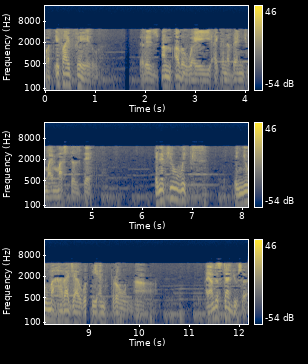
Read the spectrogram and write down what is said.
But if I fail, there is one other way I can avenge my master's death. In a few weeks, a new Maharaja will be enthroned. Ah. I understand you, sir.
